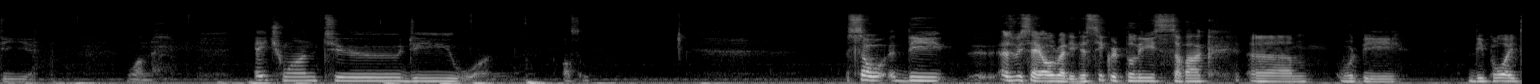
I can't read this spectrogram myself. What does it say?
D1. H1 to D1. Awesome. So the, as we say already, the secret police Savak um, would be deployed.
